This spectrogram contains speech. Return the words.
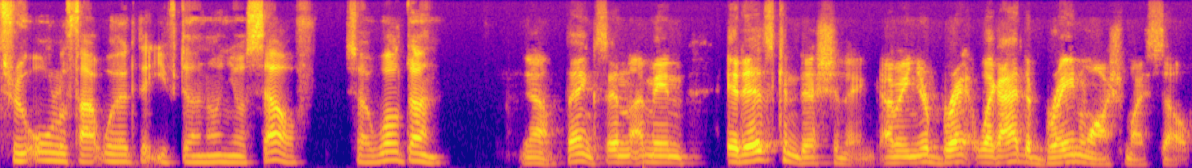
through all of that work that you've done on yourself. So well done. Yeah thanks. And i mean it is conditioning. I mean your brain like i had to brainwash myself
